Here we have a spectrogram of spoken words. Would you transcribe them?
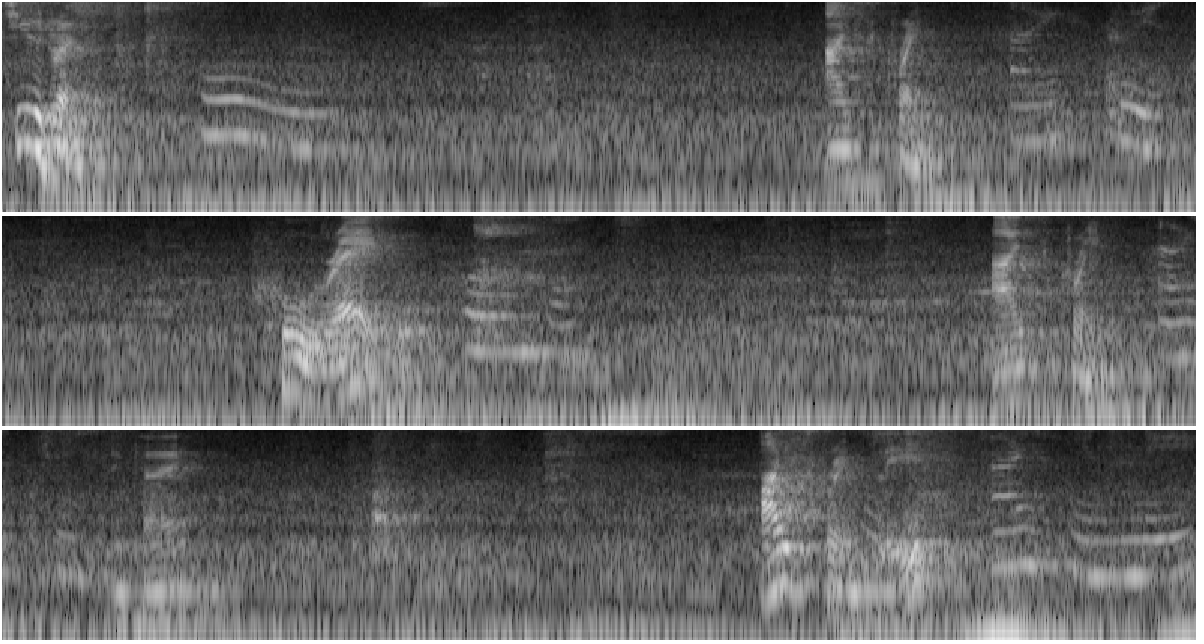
Children, Two. Ice cream. I. Green. Hooray! Holder. Ice cream. Okay. Ice cream, please. I. Green.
